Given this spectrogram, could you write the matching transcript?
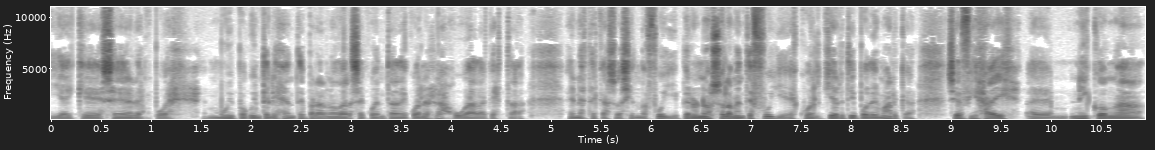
y hay que ser pues muy poco inteligente para no darse cuenta de cuál es la jugada que está en este caso haciendo Fuji. Pero no solamente Fuji, es cualquier tipo de marca. Si os fijáis, eh, Nikon ha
